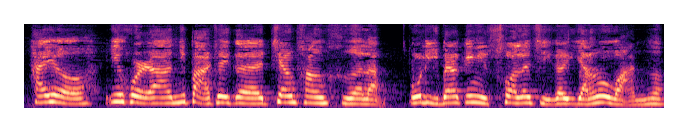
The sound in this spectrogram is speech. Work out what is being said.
还有一会儿啊，你把这个姜汤喝了，我里边给你穿了几个羊肉丸子。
